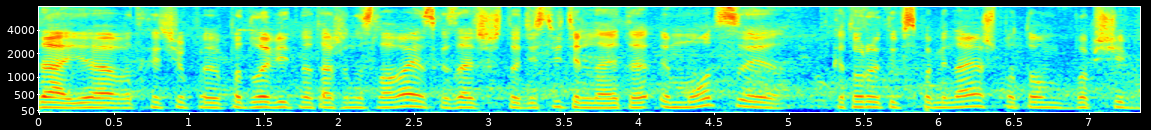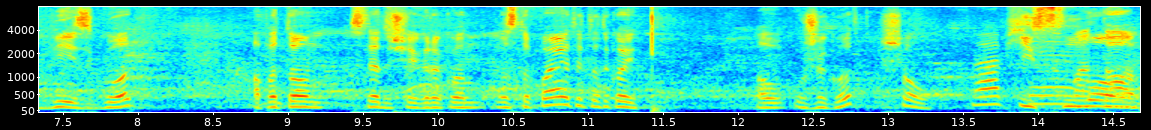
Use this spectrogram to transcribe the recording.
Да, я вот хочу по- подловить Наташины слова и сказать, что действительно это эмоции, которые ты вспоминаешь потом вообще весь год, а потом следующий игрок, он наступает, и ты такой, а уже год прошел? Вообще. И снова. Потом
